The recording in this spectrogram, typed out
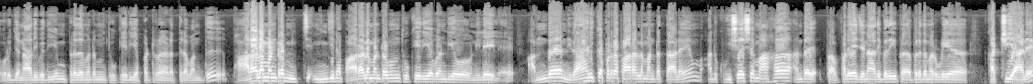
ஒரு ஜனாதிபதியும் பிரதமரும் தூக்கி எறியப்படுற இடத்துல வந்து பாராளுமன்றம் மிஞ்சின பாராளுமன்றமும் தூக்கி எறிய வேண்டிய நிலையில அந்த நிராகரிக்கப்படுற பாராளுமன்றத்தாலேயும் அதுக்கு விசேஷமாக அந்த பழைய ஜனாதிபதி பிரதமருடைய கட்சியாலே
